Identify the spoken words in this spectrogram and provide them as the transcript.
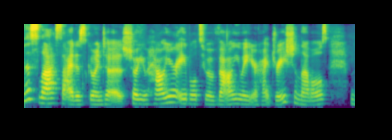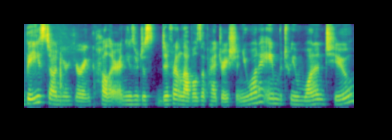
this last slide is going to show you how you're able to evaluate your hydration levels based on your urine color. And these are just different levels of hydration. You want to aim between 1 and 2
